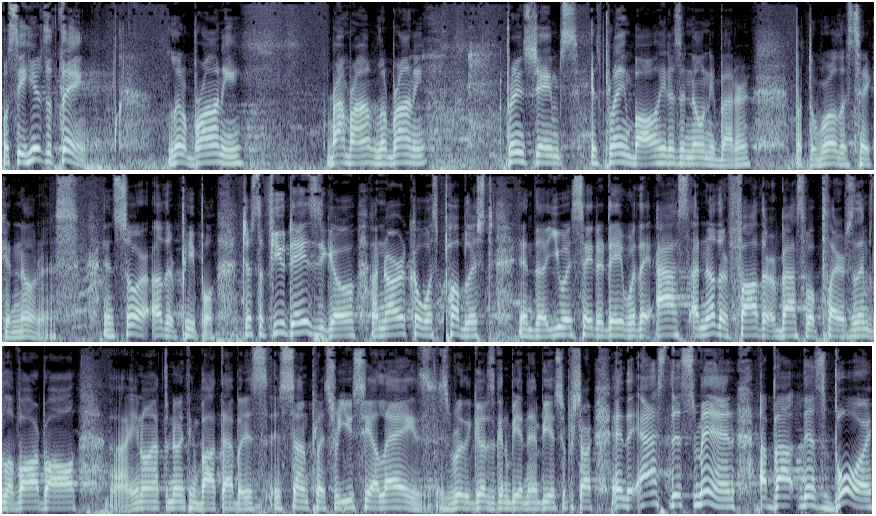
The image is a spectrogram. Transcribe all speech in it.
Well, see, here's the thing. Little Bronny, Brown Brown, little Bronny, Prince James is playing ball. He doesn't know any better, but the world has taken notice. And so are other people. Just a few days ago, an article was published in the USA Today where they asked another father of basketball players. His name is LeVar Ball. Uh, you don't have to know anything about that, but his, his son plays for UCLA. He's, he's really good. He's going to be an NBA superstar. And they asked this man about this boy,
